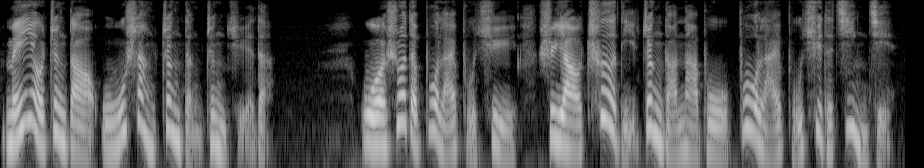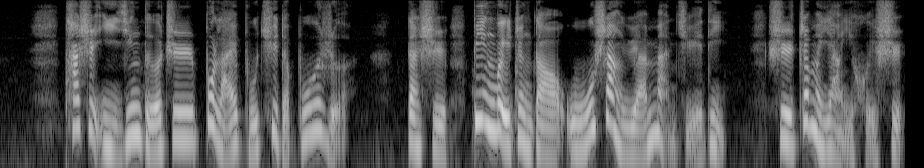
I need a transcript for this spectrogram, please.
没有证到无上正等正觉的。我说的不来不去，是要彻底证到那部不来不去的境界。他是已经得知不来不去的般若，但是并未证到无上圆满绝地，是这么样一回事。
